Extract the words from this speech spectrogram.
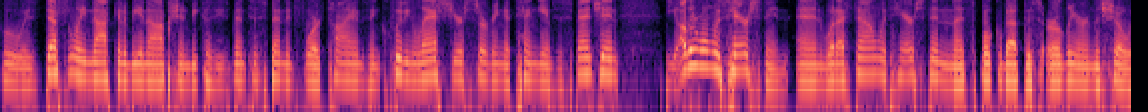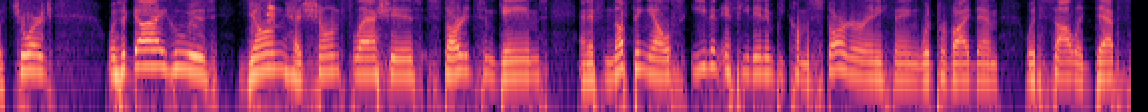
who is definitely not going to be an option because he's been suspended four times, including last year serving a 10 game suspension. The other one was Hairston. And what I found with Hairston, and I spoke about this earlier in the show with George, was a guy who is young, has shown flashes, started some games, and if nothing else, even if he didn't become a starter or anything, would provide them with solid depth.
